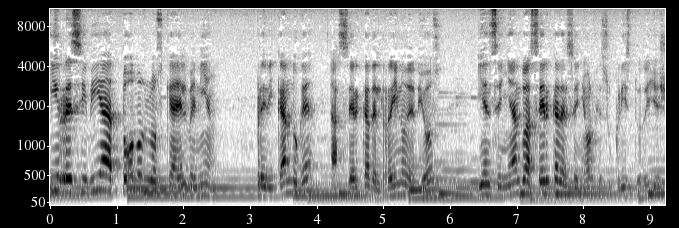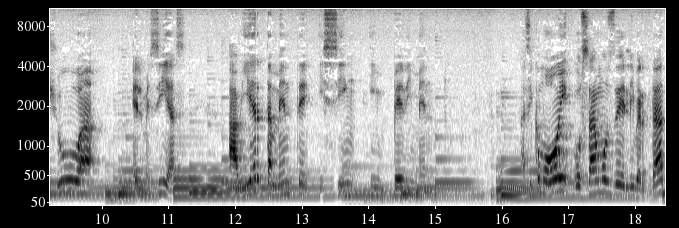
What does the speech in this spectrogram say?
y recibía a todos los que a él venían, predicando acerca del reino de Dios y enseñando acerca del Señor Jesucristo, de Yeshua el Mesías, abiertamente y sin impedimento. Así como hoy gozamos de libertad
